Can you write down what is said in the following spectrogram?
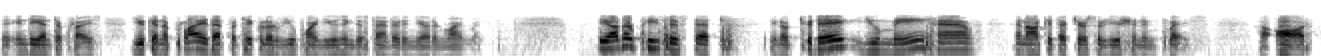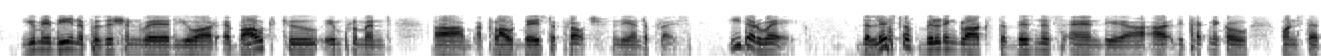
in the enterprise, you can apply that particular viewpoint using the standard in your environment. The other piece is that, you know, today you may have an architecture solution in place, uh, or you may be in a position where you are about to implement um, a cloud-based approach in the enterprise. Either way, the list of building blocks, the business and the, uh, uh, the technical ones that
